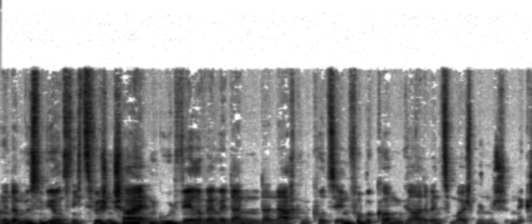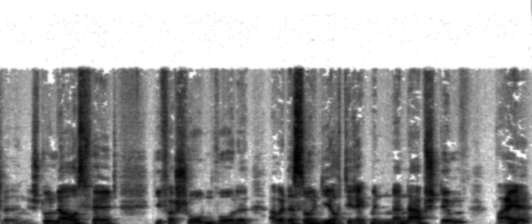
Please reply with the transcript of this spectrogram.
Ne, da müssen wir uns nicht zwischenschalten. Gut wäre, wenn wir dann danach eine kurze Info bekommen, gerade wenn zum Beispiel eine, eine Stunde ausfällt, die verschoben wurde. Aber das sollen die auch direkt miteinander abstimmen, weil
